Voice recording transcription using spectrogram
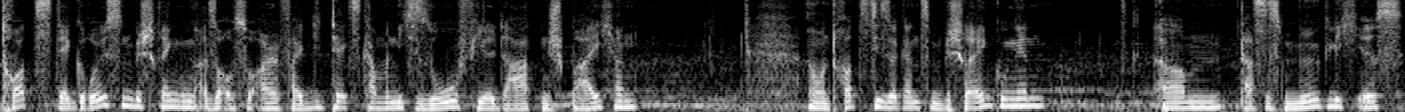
trotz der Größenbeschränkung, also auf so RFID-Tags kann man nicht so viel Daten speichern. Und trotz dieser ganzen Beschränkungen, ähm, dass es möglich ist,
